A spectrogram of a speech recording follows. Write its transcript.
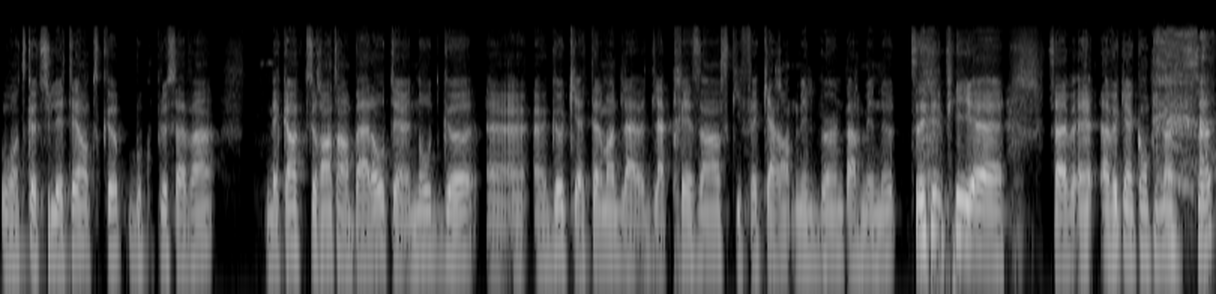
ou en tout cas, tu l'étais, en tout cas, beaucoup plus avant. Mais quand tu rentres en battle, tu es un autre gars, un, gars qui a tellement de la, présence, qui fait 40 000 burns par minute, puis avec un compliment, ça.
